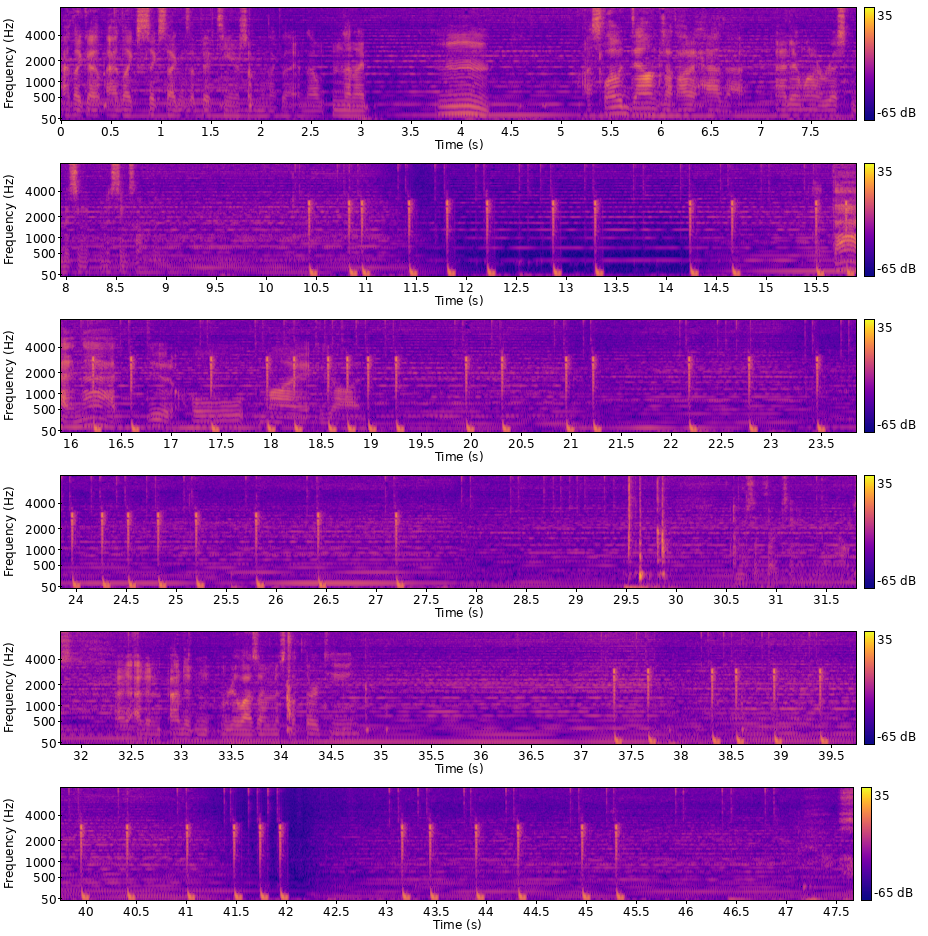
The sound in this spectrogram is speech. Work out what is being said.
I had like a, I had like six seconds at 15 or something like that. And then and then I, mm, I slowed down because I thought I had that, and I didn't want to risk missing missing something. Missed a 13. Yeah, that was. I, I didn't. I didn't realize I missed a 13.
